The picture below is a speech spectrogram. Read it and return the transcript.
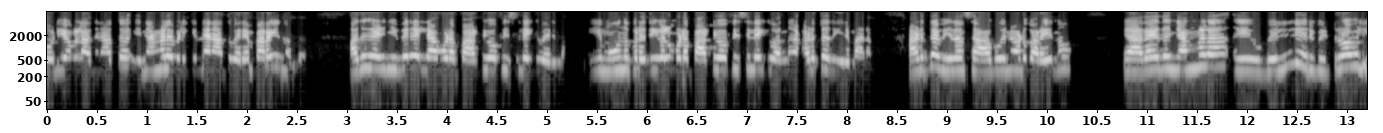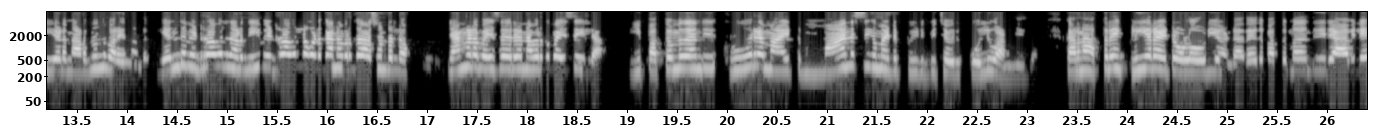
ഓഡിയോകൾ അതിനകത്ത് ഞങ്ങളെ വിളിക്കുന്നതിനകത്ത് വരെ പറയുന്നുണ്ട്. അത് കഴിഞ്ഞ് ഇവരെല്ലാം കൂടെ പാർട്ടി ഓഫീസിലേക്ക് വരുന്നു. ഈ മൂന്ന് പ്രതികളും കൂടെ പാർട്ടി ഓഫീസിലേക്ക് വന്ന് അടുത്ത തീരുമാനം. അടുത്ത വീതം സാബുവിനോട് പറയുന്നു അതായത് ഞങ്ങൾ ഈ വലിയൊരു വിഡ്രോവൽ ഈയിടെ നടന്നെന്ന് പറയുന്നുണ്ട്. എന്ത് വിഡ്രോവൽ നടന്നു? ഈ വിഡ്രോവലിന് കൊടുക്കാൻ അവർക്ക് കാശുണ്ടല്ലോ ഞങ്ങളുടെ പൈസ തരാൻ അവർക്ക് പൈസ ഇല്ല ഈ പത്തൊമ്പതാം തീയതി ക്രൂരമായിട്ട് മാനസികമായിട്ട് പീഡിപ്പിച്ച ഒരു കൊല്ലുവാണ് ചെയ്തത്. കാരണം അത്രയും ക്ലിയർ ആയിട്ടുള്ള ഓഡിയോ ഉണ്ട്. അതായത് പത്തൊമ്പതാം തീയതി രാവിലെ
